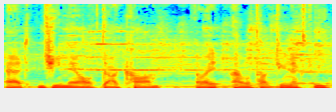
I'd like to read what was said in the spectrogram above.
at gmail.com. All right. I will talk to you next week.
